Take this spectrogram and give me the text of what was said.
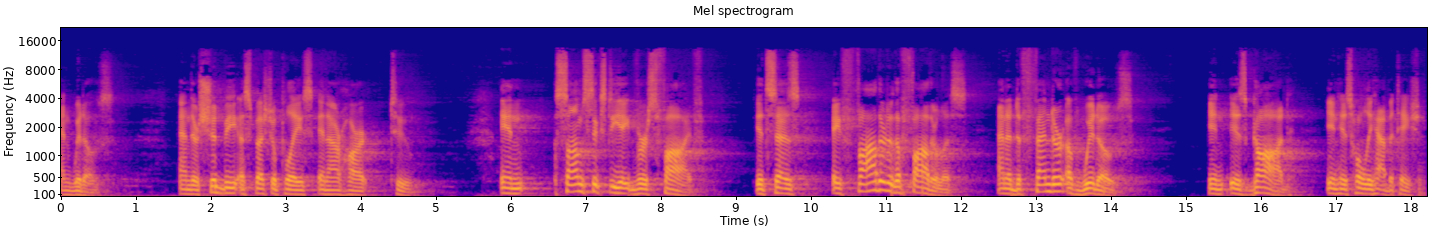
and widows. And there should be a special place in our heart too. In Psalm 68, verse 5, it says, A father to the fatherless and a defender of widows in, is God in his holy habitation.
